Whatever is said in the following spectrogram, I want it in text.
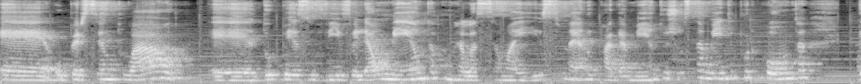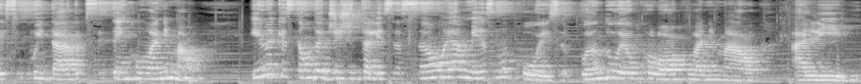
é, o percentual é, do peso vivo ele aumenta com relação a isso, né, no pagamento, justamente por conta desse cuidado que se tem com o animal. E na questão da digitalização é a mesma coisa. Quando eu coloco o animal ali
